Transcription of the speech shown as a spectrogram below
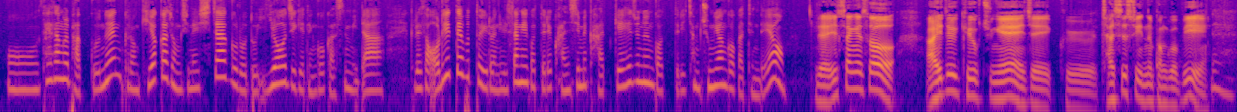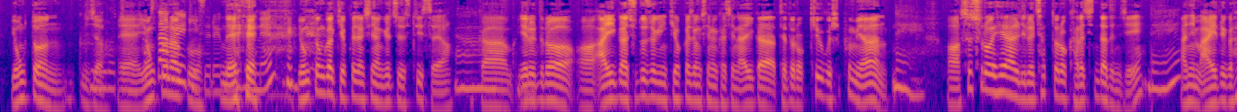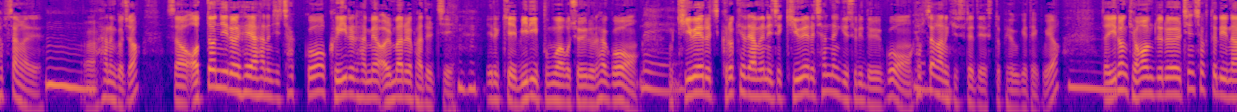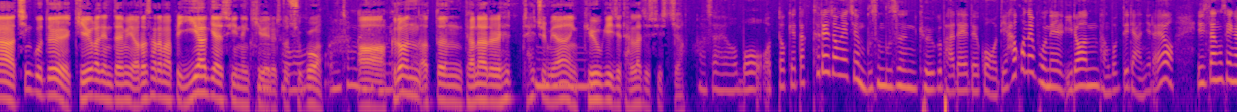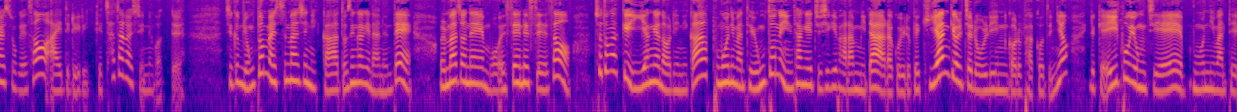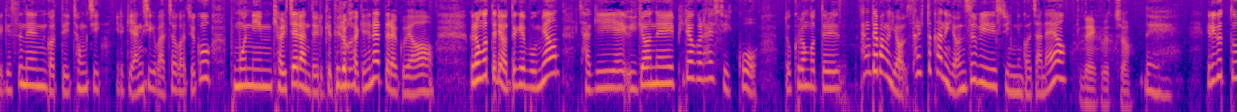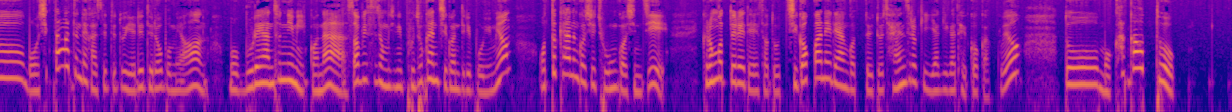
어, 세상을 바꾸는 그런 기업가 정신의 시작으로도 이어지게 된 것 같습니다. 그래서 어릴 때부터 이런 일상의 것들에 관심을 갖게 해주는 것들이 참 중요한 것 같은데요. 네, 일상에서 아이들 교육 중에 이제 그 잘 쓸 수 있는 방법이 네. 용돈이죠. 그렇죠. 예, 용돈하고 용돈하고 네, 용돈과 기업가 정신이 연결될 수도 있어요. 아, 그러니까 예를 들어 어, 아이가 주도적인 기업가 정신을 가진 아이가 되도록 키우고 싶으면 네, 어, 스스로 해야 할 일을 찾도록 가르친다든지 네, 아니면 아이들과 협상을 음, 어, 하는 거죠. 그래서 어떤 일을 해야 하는지 찾고 그 일을 하면 얼마를 받을지 이렇게 미리 부모하고 조율을 하고 네, 기회를 그렇게 되면 이제 기회를 찾는 기술이 늘고 네네. 협상하는 기술에 대해서도 배우게 되고요. 음, 자, 이런 경험들을 친척들이나 친구들 기회가 된다면 여러 사람 앞에 이야기할 수 있는 기회를 또 그렇죠. 주고 엄청난 어. 그런 어떤 변화를 해, 해주면 음. 교육이 이제 달라질 수 있죠. 맞아요. 뭐 어떻게 딱 틀에 정해진 무슨 무슨 교육을 받아야 되고 어디 학원을 보낼 이런 방법들이 아니라요. 일상생활 속에서 아이들이 이렇게 찾아갈 수 있는 것들. 지금 용돈 말씀하시니까 또 생각이 나는데 얼마 전에 뭐 SNS에서 초등학교 2학년 어린이가 부모님한테 용돈을 인상해 주시기 바랍니다라고 이렇게 기한 결제를 올린 거를 봤거든요. 이렇게 A4 용지에 부모님한테 이렇게 쓰는 것들 정식 이렇게 양식에 맞춰 가지고 부모님 결제란도 이렇게 들어가게 해 놨더라고요. 그런 것들이 어떻게 보면 자기의 의견을 피력을 할 수 있고 또 그런 것들 상대방을 여- 설득하는 연습일 수 있는 거잖아요. 네, 그렇죠. 네. 그리고 또 뭐 식당 같은 데 갔을 때도 예를 들어 보면 뭐 무례한 손님이 있거나 서비스 정신이 부족한 직원들이 보이면 어떻게 하는 것이 좋은 것인지 그런 것들에 대해서도 직업관에 대한 것들도 자연스럽게 이야기가 될 것 같고요. 또 뭐 카카오톡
